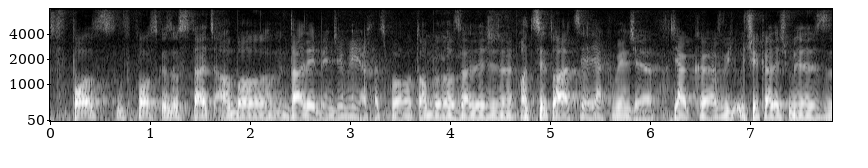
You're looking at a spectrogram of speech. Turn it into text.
w, Pols w Polsce zostać albo dalej będziemy jechać, bo to było zależy od sytuacji, jak będzie. Jak e, uciekaliśmy z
